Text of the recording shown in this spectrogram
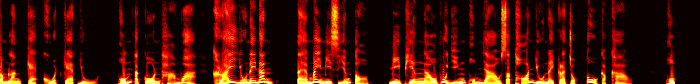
กำลังแกะขวดแก๊สอยู่ ผมตะโกนถามว่า ใครอยู่ในนั่น แต่ไม่มีเสียงตอบ มีเพียงเงาผู้หญิงผมยาวสะท้อนอยู่ในกระจกตู้กับข้าว ผม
